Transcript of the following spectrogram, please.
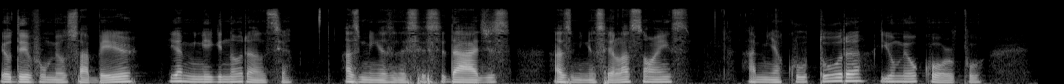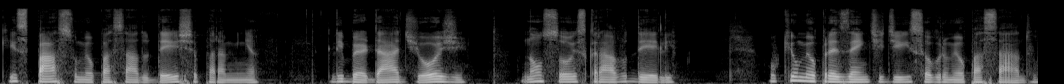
eu devo o meu saber e a minha ignorância, as minhas necessidades, as minhas relações, a minha cultura e o meu corpo. Que espaço o meu passado deixa para minha liberdade hoje? Não sou escravo dele. O que o meu presente diz sobre o meu passado?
